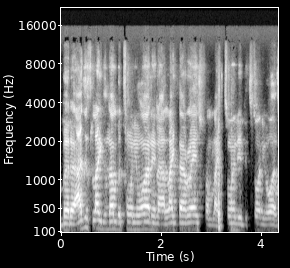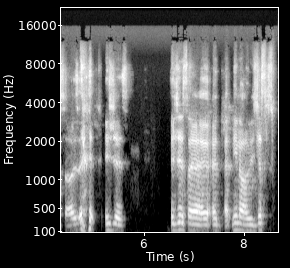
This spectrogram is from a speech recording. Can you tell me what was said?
But uh, I just like the number 21, and I like that range from like 20 to 21. So it's, it's just, it's just, uh, uh, you know, it's just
